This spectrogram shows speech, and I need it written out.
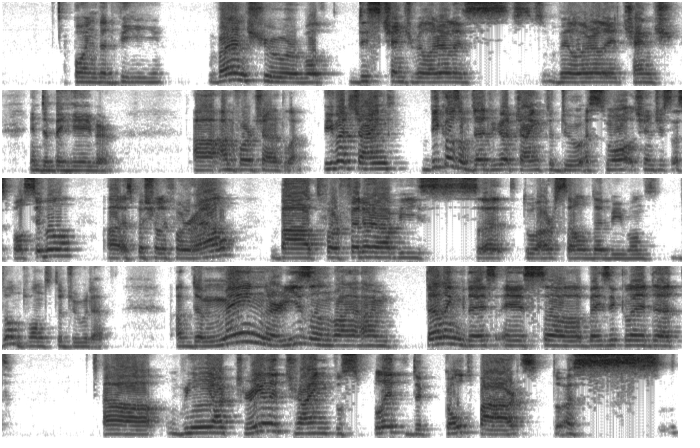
point that we weren't sure what this change will really will really change in the behavior. Uh, unfortunately, we were trying because of that we were trying to do as small changes as possible, uh, especially for RHEL. But for Fedora, we said to ourselves that we want, don't want to do that. Uh, the main reason why I'm telling this is uh, basically that uh, we are really trying to split the code parts to a,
